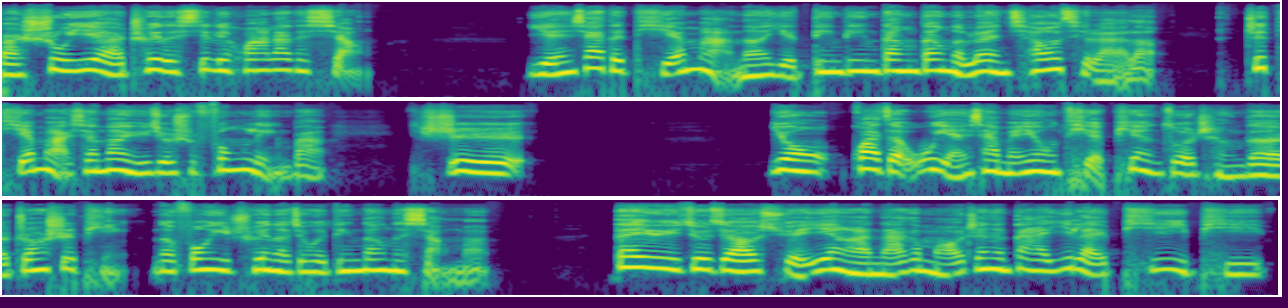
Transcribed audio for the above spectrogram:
把树叶啊吹得稀里哗啦的响，檐下的铁马呢也叮叮当当的乱敲起来了。这铁马相当于就是风铃吧，是。用挂在屋檐下面用铁片做成的装饰品，那风一吹呢，就会叮当的响嘛。黛玉就叫雪雁啊拿个毛毡的大衣来披一披，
